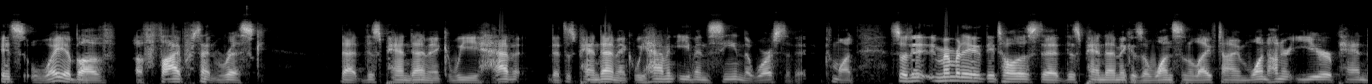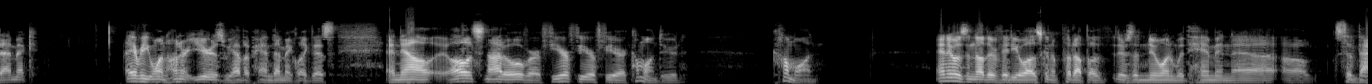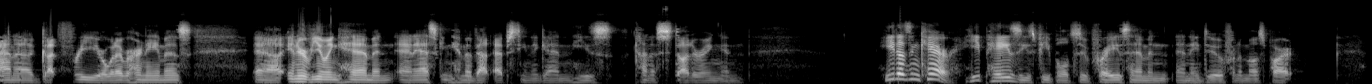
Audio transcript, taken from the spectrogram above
it's way above a 5% risk that this pandemic we haven't that this pandemic we haven't even seen the worst of it come on so they, remember they, they told us that this pandemic is a once in a lifetime 100 year pandemic every 100 years we have a pandemic like this and now oh it's not over. Fear fear fear. Come on dude. Come on. And there was another video i was going to put up of there's a new one with him and uh, uh, savannah Guthrie or whatever her name is uh, interviewing him and, and asking him about epstein again and he's kind of stuttering and he doesn't care. He pays these people to praise him and, and they do for the most part.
